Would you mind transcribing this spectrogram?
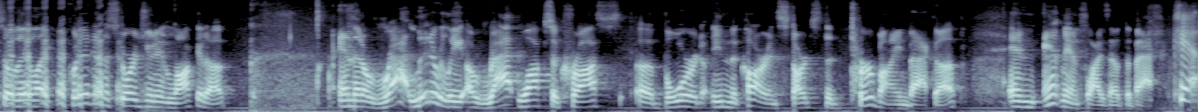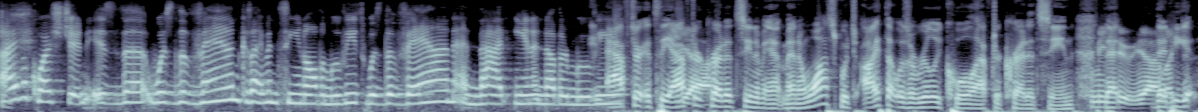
so they like put it in a storage unit and lock it up. And then a rat, literally a rat, walks across a board in the car and starts the turbine back up. And Ant Man flies out the back. Okay, I have a question. Is the was the van because I haven't seen all the movies? Was the van and that in another movie? After it's the after Yeah. credit scene of Ant Man and Wasp, which I thought was a really cool after credit scene. Me that, too, yeah, That liked he, get-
